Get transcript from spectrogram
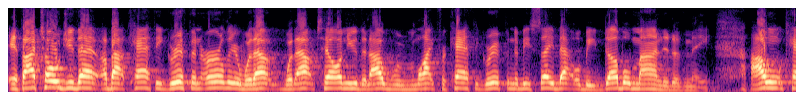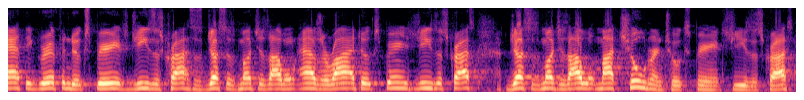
if I told you that about Kathy Griffin earlier without, without telling you that I would like for Kathy Griffin to be saved, that would be double minded of me. I want Kathy Griffin to experience Jesus Christ just as much as I want Azariah to experience Jesus Christ, just as much as I want my children to experience Jesus Christ.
